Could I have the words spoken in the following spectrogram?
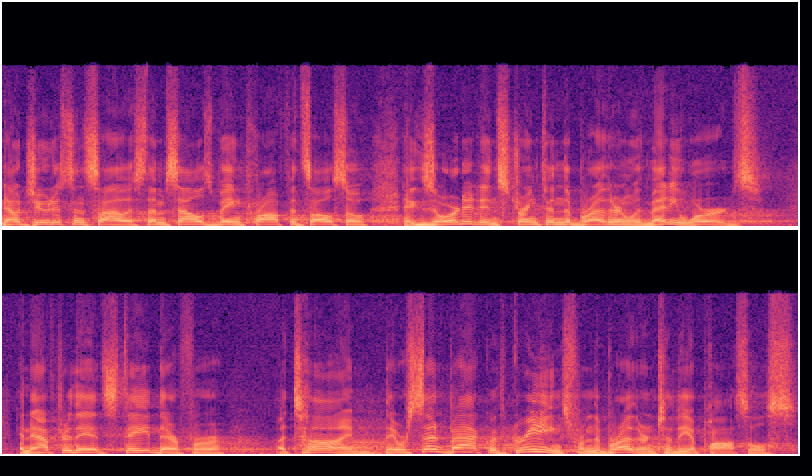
Now, Judas and Silas, themselves being prophets, also exhorted and strengthened the brethren with many words. And after they had stayed there for a time, they were sent back with greetings from the brethren to the apostles.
